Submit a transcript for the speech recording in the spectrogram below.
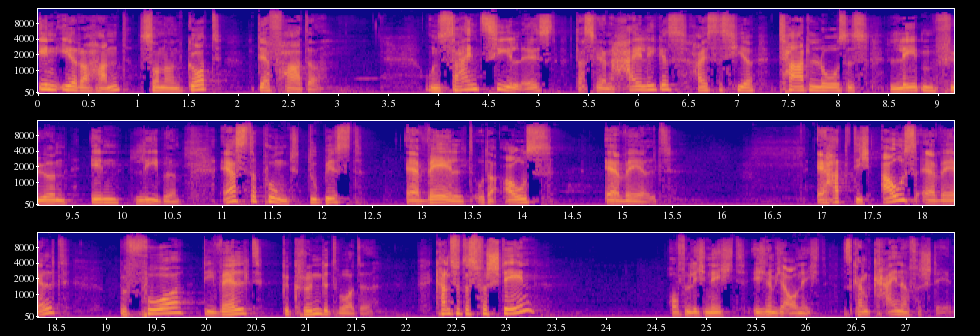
in ihrer Hand, sondern Gott, der Vater. Und sein Ziel ist, dass wir ein heiliges, heißt es hier, tadelloses Leben führen in Liebe. Erster Punkt, du bist erwählt oder auserwählt. Er hat dich auserwählt, bevor die Welt gegründet wurde. Kannst du das verstehen? Hoffentlich nicht. Ich nämlich auch nicht. Das kann keiner verstehen.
